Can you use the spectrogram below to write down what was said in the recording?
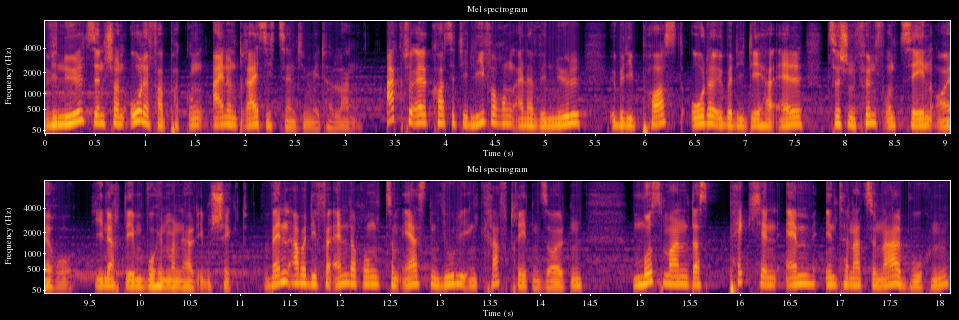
Vinyls sind schon ohne Verpackung 31 cm lang. Aktuell kostet die Lieferung einer Vinyl über die Post oder über die DHL zwischen 5 und 10 Euro, je nachdem, wohin man halt eben schickt. Wenn aber die Veränderungen zum 1. Juli in Kraft treten sollten, muss man das Päckchen M international buchen,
